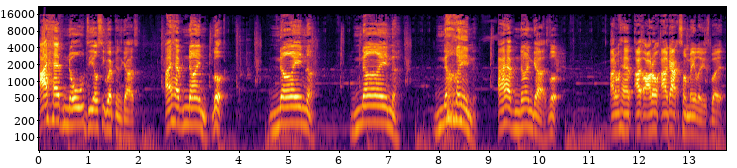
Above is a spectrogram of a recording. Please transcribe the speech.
I have no DLC weapons, guys. I have none. Look, none, none, none. I have none, guys. Look, I don't have. I I don't. I got some melees, but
